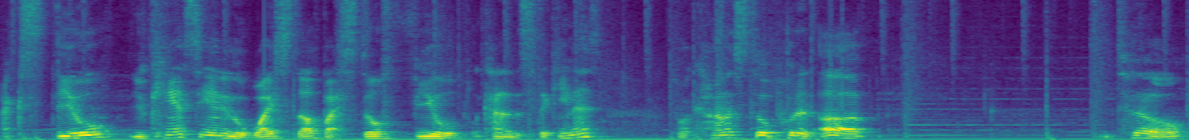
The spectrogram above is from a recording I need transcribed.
I can still, you can't see any of the white stuff, but I still feel kind of the stickiness. So I kind of still put it up until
